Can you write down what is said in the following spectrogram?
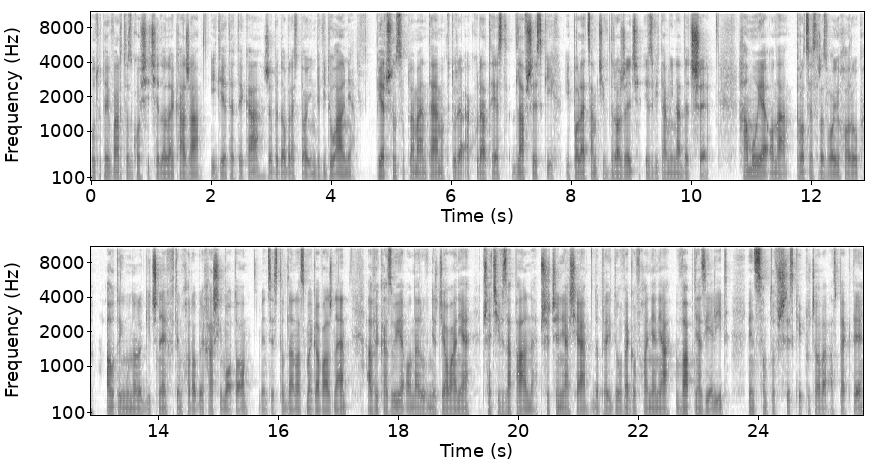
bo tutaj warto zgłosić się do lekarza i dietetyka, żeby dobrać to indywidualnie. Pierwszym suplementem, który akurat jest dla wszystkich i polecam Ci wdrożyć, jest witamina D3. Hamuje ona proces rozwoju chorób autoimmunologicznych, w tym choroby Hashimoto, więc jest to dla nas mega ważne, a wykazuje ona również działanie przeciwzapalne. Przyczynia się do prawidłowego wchłaniania wapnia z jelit, więc są to wszystkie kluczowe aspekty,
